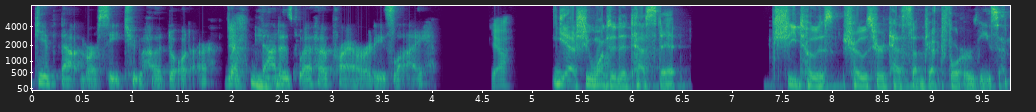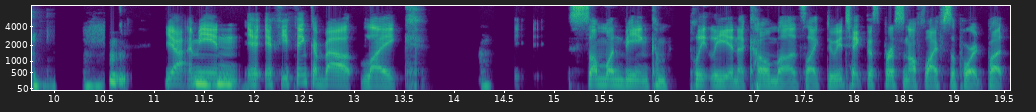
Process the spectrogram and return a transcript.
give that mercy to her daughter. Yeah. Like, that is where her priorities lie. Yeah. Yeah, she wanted to test it. She chose, chose her test subject for a reason. Hmm. Yeah, I mean, mm-hmm. if you think about like someone being completely in a coma, it's like, do we take this person off life support? But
